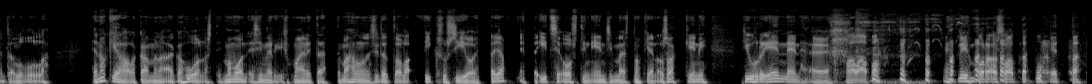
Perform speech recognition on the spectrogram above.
2010-luvulla. Ja Nokia alkaa mennä aika huonosti. Mä voin esimerkiksi mainita, että mä haluan sillä olla fiksu sijoittaja, että itse ostin ensimmäiset Nokian osakkeeni juuri ennen äh, palava limporausvalta puhetta,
